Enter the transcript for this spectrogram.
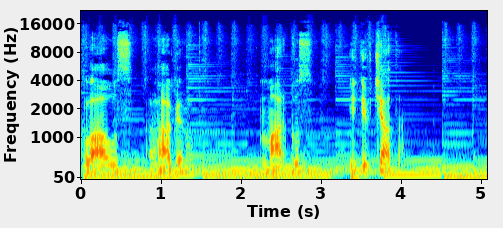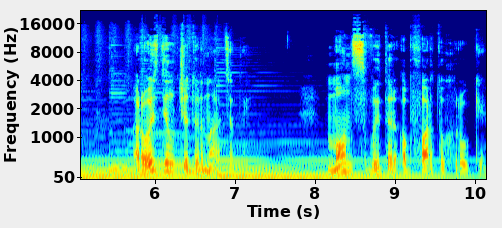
Клаус Гагерут, Маркус і дівчата. Розділ 14. Монс витер об фартух руки.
